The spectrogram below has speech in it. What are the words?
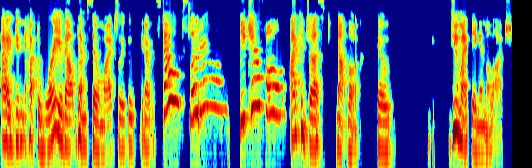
I didn't have to worry about them so much. Like, you know, stop, slow down, be careful. I could just not look, go do my thing in the lodge.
